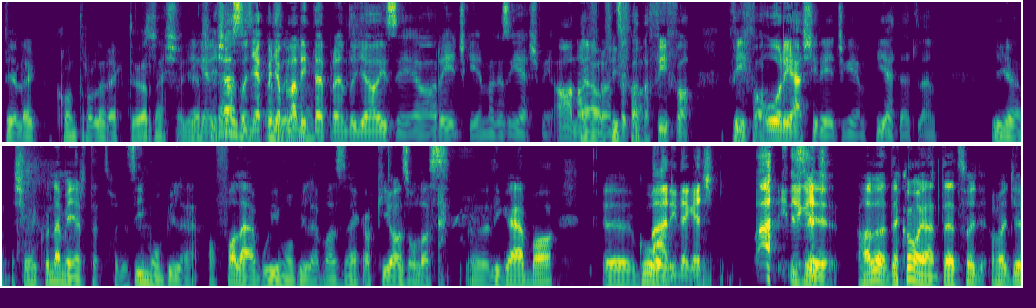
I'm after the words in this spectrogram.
tényleg kontrollerek törnek, és, vagy igen, és De azt mondják, hogy a Bloody? Taprend ugye a, izé, a Rage Game, meg az ilyesmi. A nagy Ja, a francokat, a FIFA. FIFA, FIFA. óriási Rage Game, hihetetlen. Igen, és amikor nem érted, hogy az Immobile, a falábú Immobile bazd meg, aki az olasz ligába gól... Már ideges. Már ideges. Izé, hallod, de komolyan, tehát, hogy, hogy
